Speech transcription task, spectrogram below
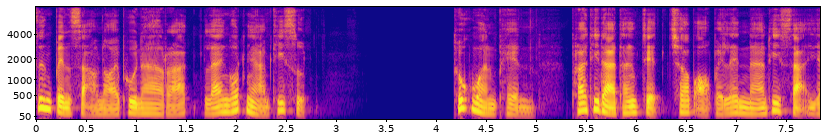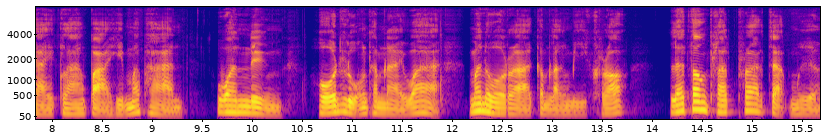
ซึ่งเป็นสาวน้อยผู้น่ารักและงดงามที่สุด ทุกวันเพ็ญพระธิดาทั้งเจ็ดชอบออกไปเล่นน้ำที่สระใหญ่กลางป่าหิมพานต์วันหนึ่ง นหลวงทำนายว่า มโนรากำลังมีเคราะห์ และต้องพลัดพรากจากเมือง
